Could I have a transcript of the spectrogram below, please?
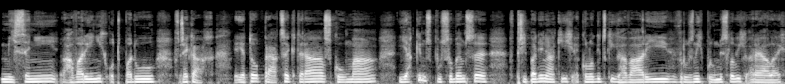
mísení havarijních odpadů v řekách. Je to práce, která zkoumá, jakým způsobem se v případě nějakých ekologických havárií v různých průmyslových areálech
